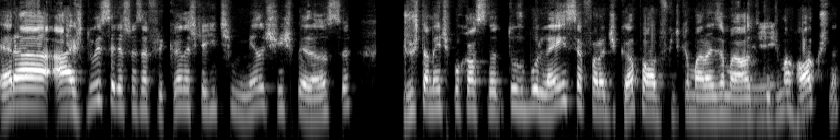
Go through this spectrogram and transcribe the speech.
era as duas seleções africanas que a gente menos tinha esperança justamente por causa da turbulência fora de campo. Óbvio que de Camarões é maior do que de Marrocos, né?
